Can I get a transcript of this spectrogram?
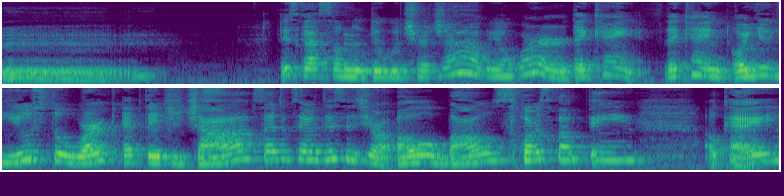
Mm. This got something to do with your job, your word. They can't, they can't, or you used to work at this job, Sagittarius. This is your old boss or something. Okay.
